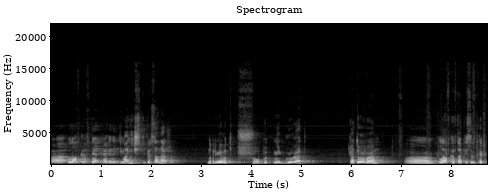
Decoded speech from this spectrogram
Лавкрафта и откровенно демонические персонажи, Например, вот Шуб Ниггурат, которого э, Лавкрафт описывает как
